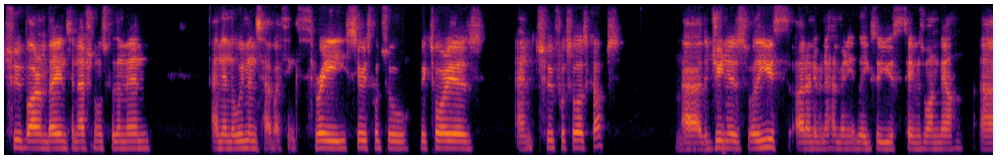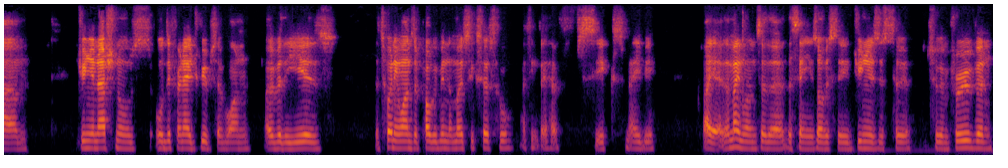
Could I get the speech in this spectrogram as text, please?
two Byron Bay Internationals for the men, and then the women's have I think three Series Futsal Victorias and two Futsalers Cups. Mm-hmm. Uh, the juniors, well, the youth, I don't even know how many leagues the youth teams won now. Um, junior nationals, all different age groups have won over the years. The 21s have probably been the most successful. I think they have six, maybe. But yeah, the main ones are the, the seniors. Obviously, juniors is to to improve, and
